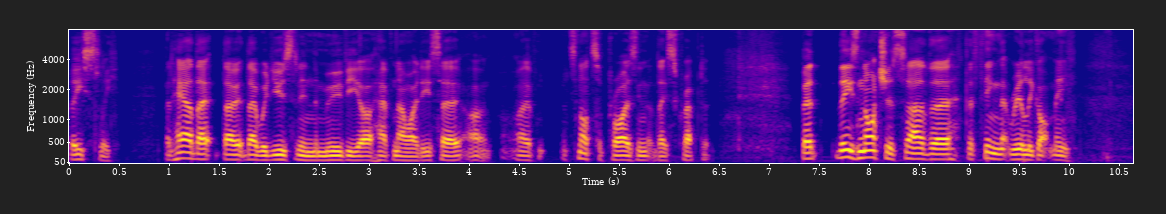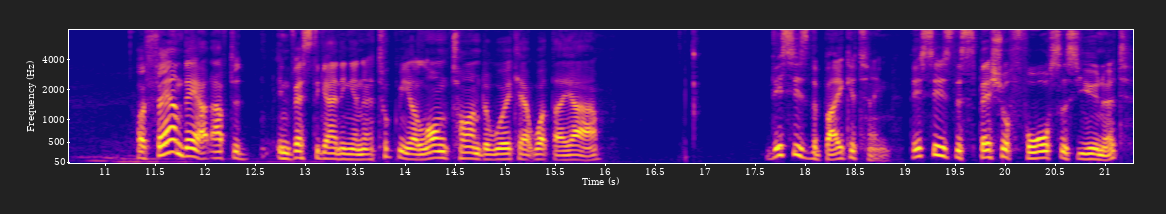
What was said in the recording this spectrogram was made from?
beastly. But how that they, they would use it in the movie, I have no idea. So I, I it's not surprising that they scrapped it. But these notches are the, the thing that really got me. I found out after investigating, and it took me a long time to work out what they are. This is the Baker team. This is the Special Forces unit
